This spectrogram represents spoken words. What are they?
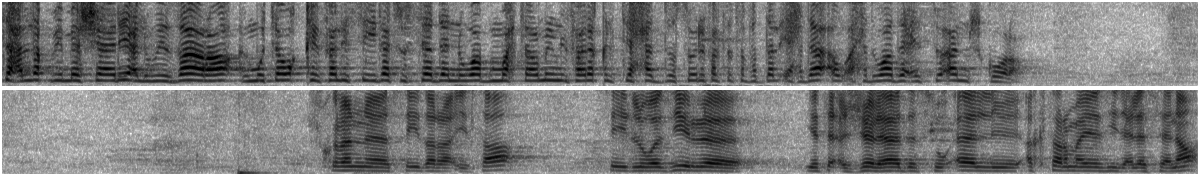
يتعلق بمشاريع الوزارة المتوقفة للسيدات والسادة النواب المحترمين من فريق الاتحاد الدستوري. فلتتفضل إحدى أو أحد واضع السؤال مشكورة شكرا السيدة الرئيسة. السيد الوزير يتأجل هذا السؤال لأكثر ما يزيد على سنة.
